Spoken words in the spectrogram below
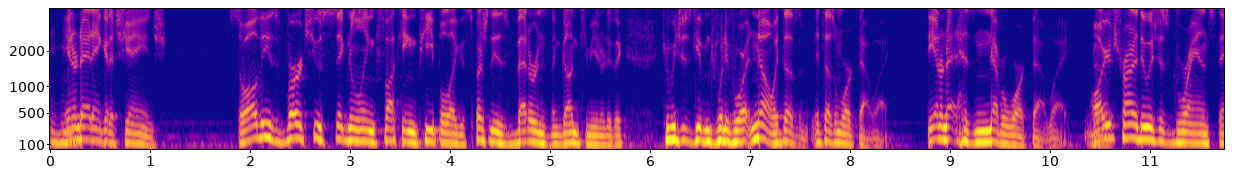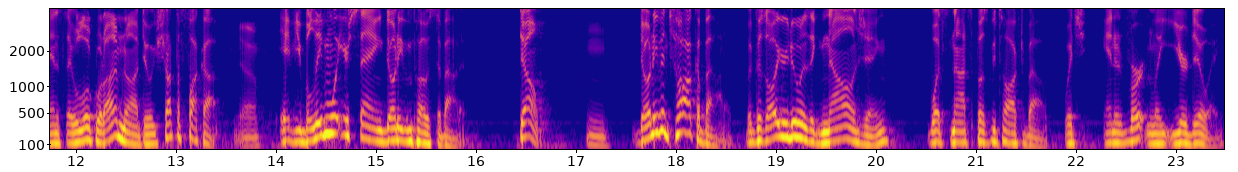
Mm-hmm. Internet ain't gonna change. So all these virtue signaling fucking people, like especially these veterans in the gun community, like, can we just give them 24? No, it doesn't. It doesn't work that way. The internet has never worked that way. All you're trying to do is just grandstand and say, well, look what I'm not doing. Shut the fuck up. Yeah. If you believe in what you're saying, don't even post about it. Don't. Hmm. Don't even talk about it because all you're doing is acknowledging what's not supposed to be talked about, which inadvertently you're doing.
